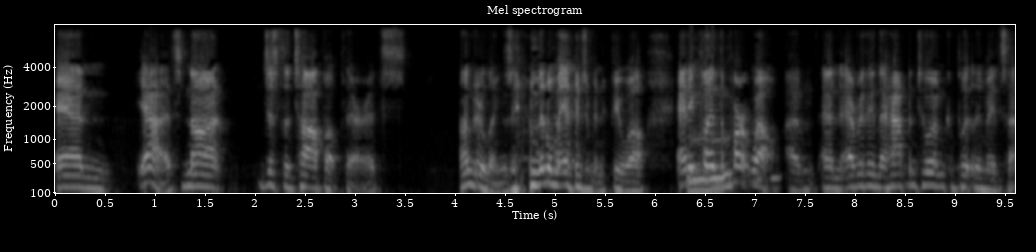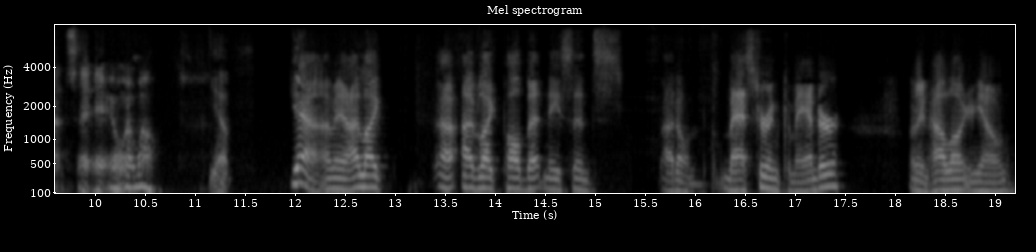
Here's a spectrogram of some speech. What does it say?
And yeah, it's not just the top up there. It's underlings, middle management, if you will. And he played the part well, um, and everything that happened to him completely made sense. It, it went well. Yep. Yeah, I mean, I like uh, I've liked Paul Bettany since I don't Master and Commander. I mean, how long? You know,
